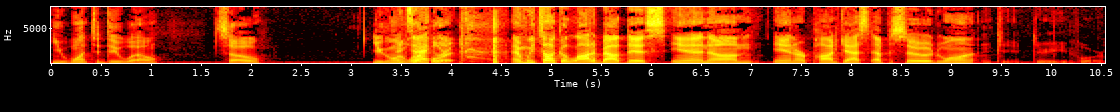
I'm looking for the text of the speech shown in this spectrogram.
you want to do well, so you're going Exactly. to work for it. and we talk a lot about this in um, in our podcast episode one, two, three, four.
